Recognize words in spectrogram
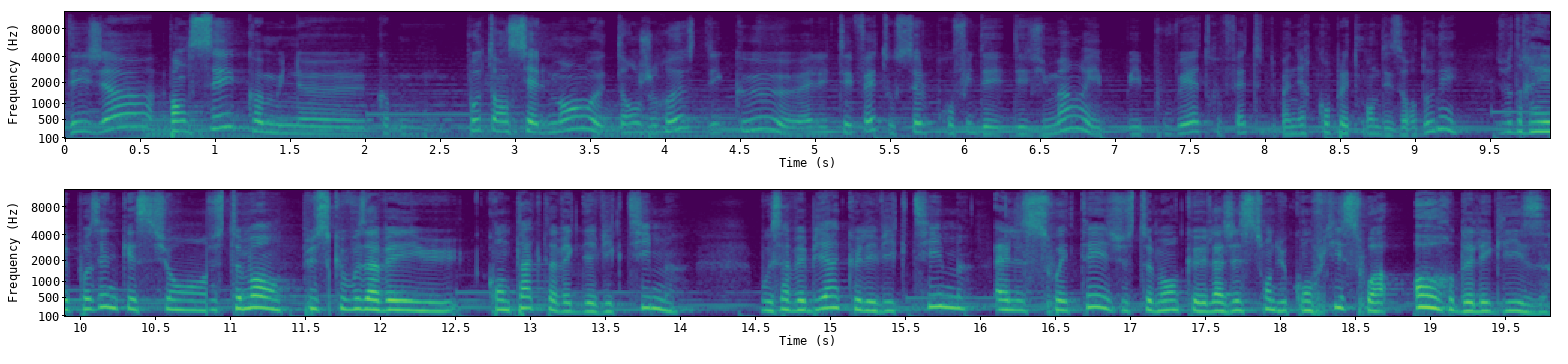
déjà pensée comme une, potentiellement euh, dangereuse dès qu'elle euh, était faite au seul profit des, humains et, pouvait être faite de manière complètement désordonnée. Je voudrais poser une question. Justement, puisque vous avez eu contact avec des victimes, vous savez bien que les victimes, elles souhaitaient justement que la gestion du conflit soit hors de l'Église.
